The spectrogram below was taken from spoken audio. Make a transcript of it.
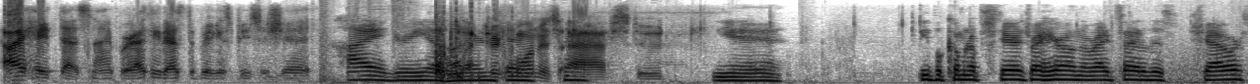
I hate that sniper. I think that's the biggest piece of shit. I agree. Electric one is ass, dude. Yeah. People coming upstairs right here on the right side of this showers.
